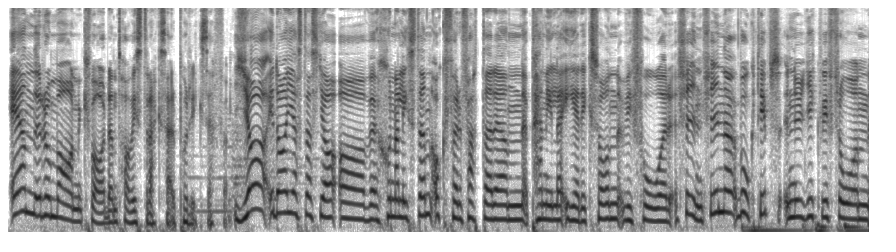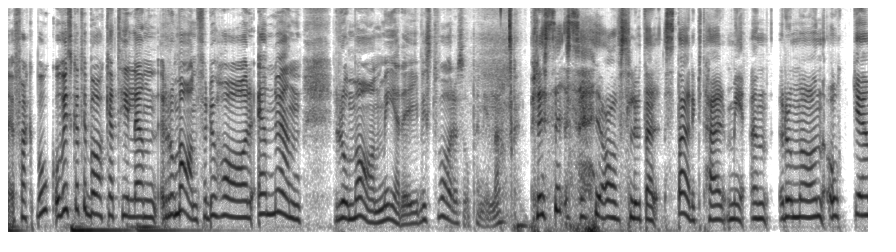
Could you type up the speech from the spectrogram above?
en roman kvar, den tar vi strax här på Rix FM. Ja, idag gästas jag av journalisten och författaren Pernilla Eriksson. Vi får finfina boktips. Nu gick vi från fackbok och vi ska tillbaka till en roman, för du har ännu en roman med dig. Visst var det så, Pernilla? Precis. Jag avslutar starkt här med en roman och eh,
